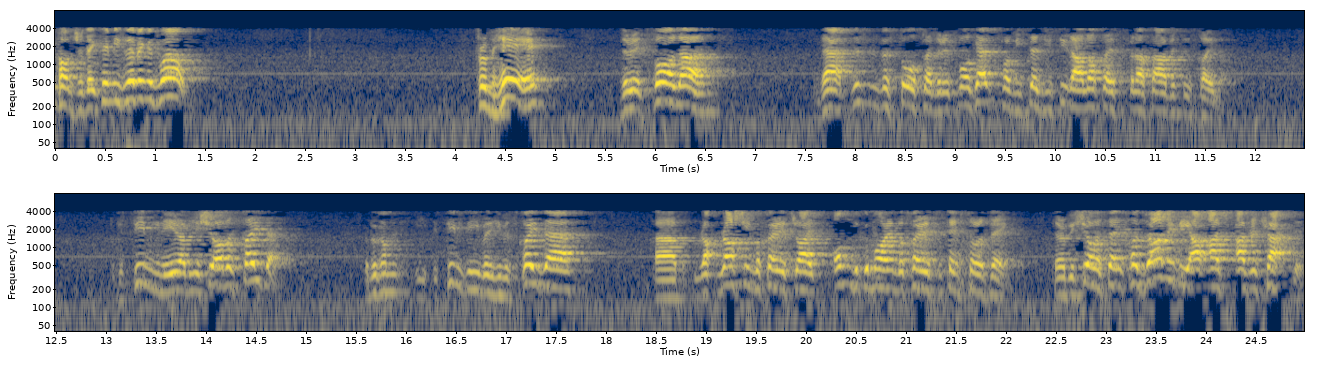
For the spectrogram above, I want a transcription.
contradict him, he's living as well. From here, the Ritva learns that this is the source where the Ritva gets from. He says, you see, the halacha is filas avis is chayla. Because seemingly Rabbi Yeshua was chayla. It seems to me when he was chayla, um, Rashi Bukhari writes, on the Gemara in Bukhari it's the same sort of thing. The Rabbi Shua is saying, Chadrani be, I've, retracted.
